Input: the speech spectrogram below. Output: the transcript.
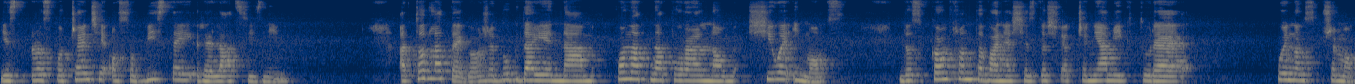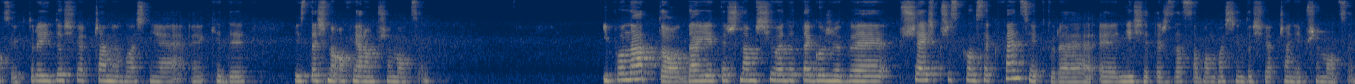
jest rozpoczęcie osobistej relacji z Nim. A to dlatego, że Bóg daje nam ponadnaturalną siłę i moc do skonfrontowania się z doświadczeniami, które płyną z przemocy, której doświadczamy właśnie, e, kiedy jesteśmy ofiarą przemocy. I ponadto daje też nam siłę do tego, żeby przejść przez konsekwencje, które e, niesie też za sobą właśnie doświadczanie przemocy.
